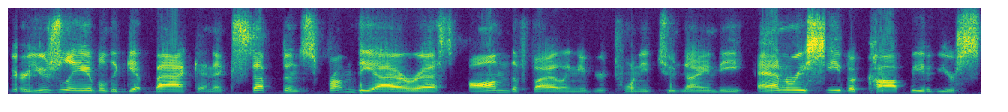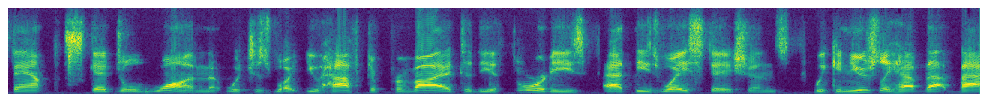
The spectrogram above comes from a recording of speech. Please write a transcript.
You're usually able to get back an acceptance from the IRS on the filing of your 2290 and receive a copy of your stamped Schedule 1, which is what you have to provide to the authorities at these weigh stations. We can usually have that back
